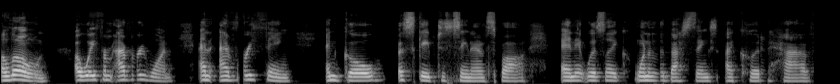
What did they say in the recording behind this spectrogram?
alone away from everyone and everything and go escape to St. Anne's Spa. And it was like one of the best things I could have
